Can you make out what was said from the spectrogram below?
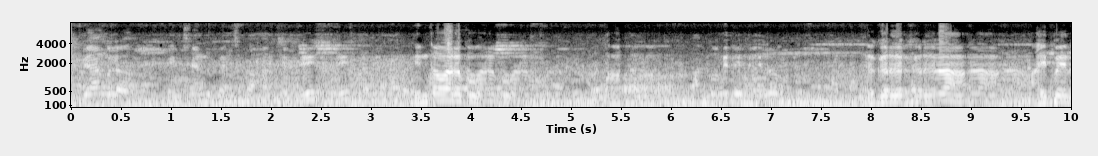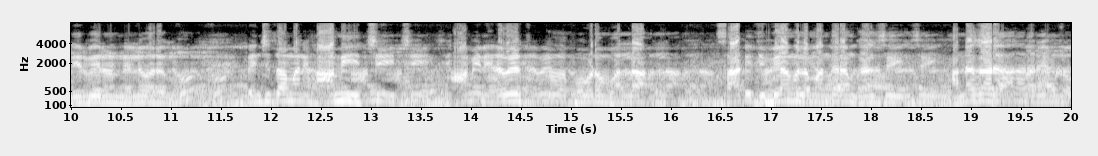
దివ్యాంగుల పెన్షన్లు పెంచుతామని చెప్పి ఇంతవరకు పంతొమ్మిది నెలలు దగ్గర దగ్గరగా అయిపోయింది. ఇరవై రెండు నెలల వరకు పెంచుతామని హామీ ఇచ్చి ఇచ్చి హామీ నెరవేర్చకపోవడం వల్ల సాటి దివ్యాంగులం అందరం కలిసి అన్నగారి ఆధ్వర్యంలో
